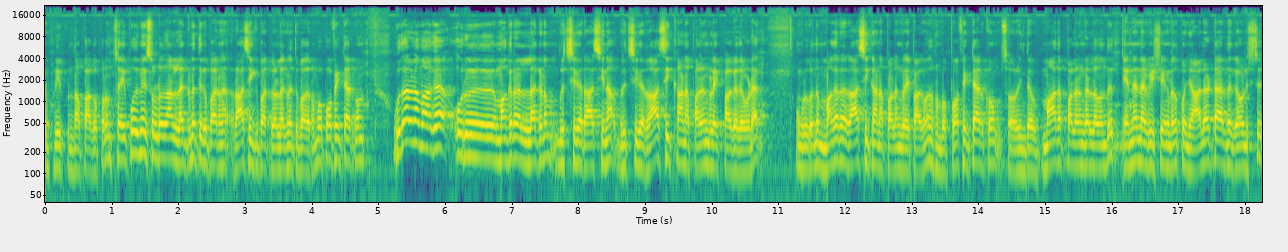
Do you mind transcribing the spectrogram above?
எப்படி இருக்குன்னு தான் பார்க்க போகிறோம் ஸோ எப்போதுமே சொல்கிறது தான் லக்னத்துக்கு பாருங்கள் ராசிக்கு பார்க்க லக்னத்துக்கு பார்க்க ரொம்ப பர்ஃபெக்டாக இருக்கும். உதாரணமாக ஒரு மகர லக்னம் விருச்சிக ராசினா விருச்சிக ராசிக்கான பலன்களை பார்க்கறத விட உங்களுக்கு வந்து மகர ராசிக்கான பலன்களை பார்க்கும்போது ரொம்ப பர்ஃபெக்டாக இருக்கும். ஸோ இந்த மாத பலன்களில் வந்து என்னென்ன விஷயங்கிறது கொஞ்சம் அலர்ட்டாக இருந்து கவனிச்சுட்டு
